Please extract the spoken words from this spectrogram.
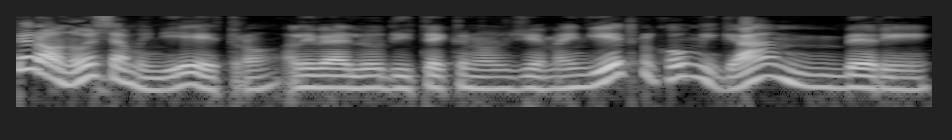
Però noi siamo indietro a livello di tecnologia, ma indietro come i gamberi,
